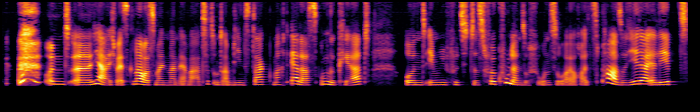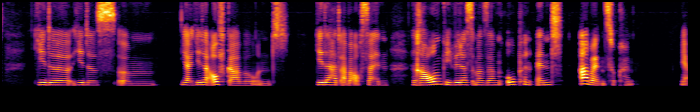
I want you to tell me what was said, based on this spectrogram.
und äh, ja, ich weiß genau, was mein Mann erwartet. Und am Dienstag macht er das umgekehrt. Und irgendwie fühlt sich das voll cool an, so für uns, so auch als Paar. So jeder erlebt jede, jedes, ähm, ja, jede Aufgabe und jeder hat aber auch seinen Raum, wie wir das immer sagen, Open-End arbeiten zu können. Ja.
